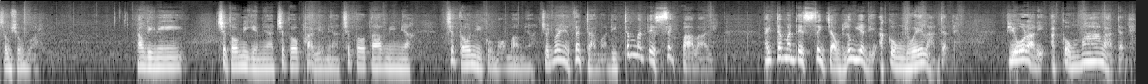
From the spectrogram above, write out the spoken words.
ဆုံးရှုံးသွားတယ်။နောက်ဒီနေ့ချစ်တော်မိခင်များချစ်တော်ဖခင်များချစ်တော်သားသမီးများချစ်တော်ညီကိုမောင်မများကျွန်တော်ရဲ့သက်တာမှာဒီတတ်မှတ်တဲ့စိတ်ပါလာရင်အဲ့တတ်မှတ်တဲ့စိတ်ကြောင့်လှုပ်ရက်တွေအကုန်လွဲလာတတ်တယ်ပြောတာတွေအကုန်မှားလာတတ်တယ်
